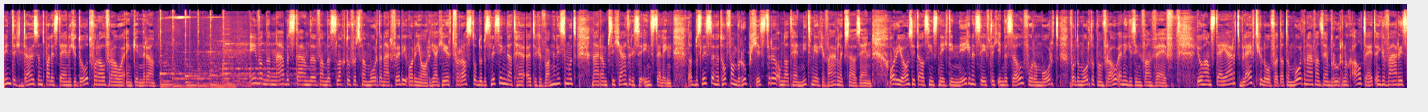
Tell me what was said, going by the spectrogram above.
20.000 Palestijnen gedood, vooral vrouwen en kinderen. Een van de nabestaanden van de slachtoffers van moordenaar Freddy Orion reageert verrast op de beslissing dat hij uit de gevangenis moet naar een psychiatrische instelling. Dat besliste het Hof van Beroep gisteren omdat hij niet meer gevaarlijk zou zijn. Orion zit al sinds 1979 in de cel voor een moord, voor de moord op een vrouw en een gezin van vijf. Johan Steyaert blijft geloven dat de moordenaar van zijn broer nog altijd een gevaar is,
